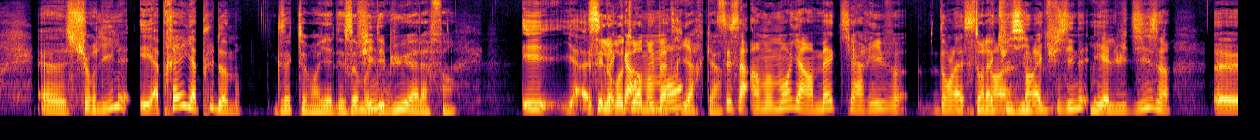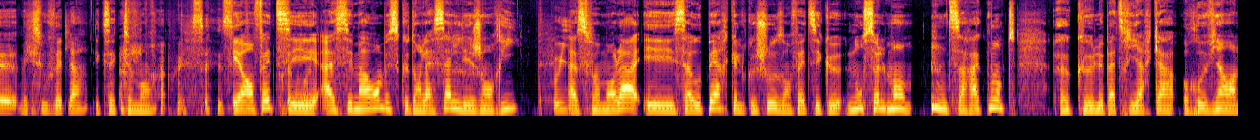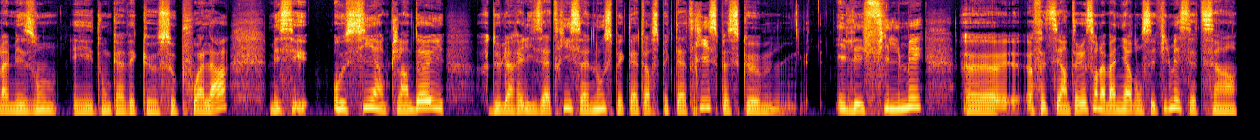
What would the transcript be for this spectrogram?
sur l'île. Et après, il y a plus d'hommes. Exactement, il y a des hommes au début et à la fin. Et C'est le retour du moment- patriarcat. C'est ça. À un moment, il y a un mec qui arrive dans la, Dans la cuisine. dans la cuisine et Mhm. elles lui disent euh, Mais qu'est-ce que vous faites là? Exactement. Et en fait, c'est assez marrant parce que dans la salle, les gens rient Oui. à ce moment-là et ça opère quelque chose en fait. C'est que non seulement ça raconte euh, que le patriarcat revient dans la maison et donc avec euh, ce poids-là, mais c'est aussi un clin d'œil de la réalisatrice à nous, spectateurs, spectatrices, parce que il est filmé. Euh, en fait, c'est intéressant la manière dont c'est filmé. C'est un,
